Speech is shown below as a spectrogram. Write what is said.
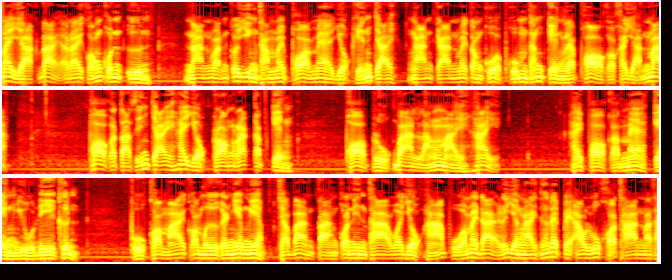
ไม่อยากได้อะไรของคนอื่น นานวันก็ยิ่งทำให้พ่อแม่หยกเห็นใจ งานการไม่ต้องควบคุมทั้งเก่งและพ่อก็ขยันมาก พ่อก็ตัดสินใจให้หยกครองรักกับเก่ง พ่อปลูกบ้านหลังใหม่ให้ ให้พ่อกับแม่เก่งอยู่ดีขึ้น ผูกข้อไม้ข้อมือกันเงียบๆชาวบ้านต่างก็นินทาว่าหยกหาผัวไม่ได้ หรือยังไงถึงได้ไปเอาลูกขอทานมาท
